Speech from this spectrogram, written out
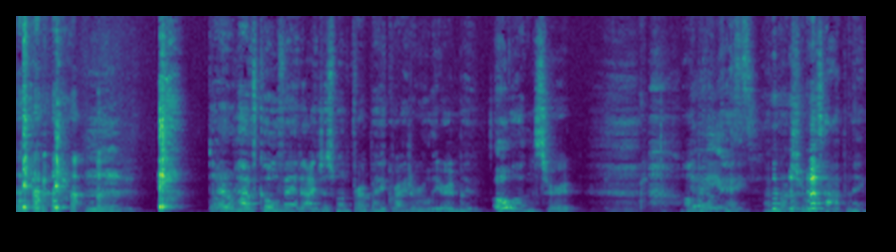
I don't have COVID. I just went for a bike ride earlier and my Oh. lungs hurt. I'll be okay. I'm not sure what's happening.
